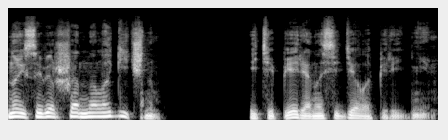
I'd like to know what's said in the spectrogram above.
но и совершенно логичным. И теперь она сидела перед ним.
